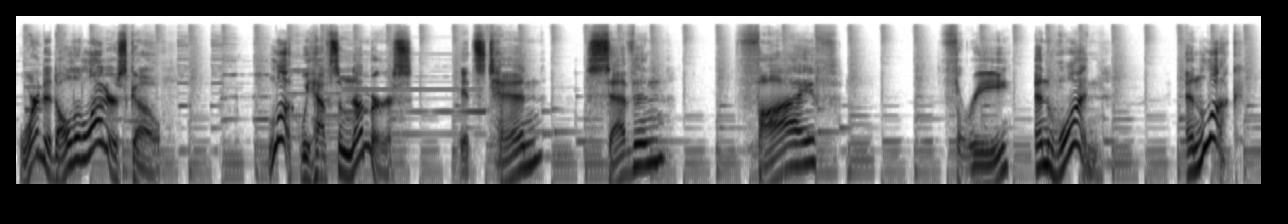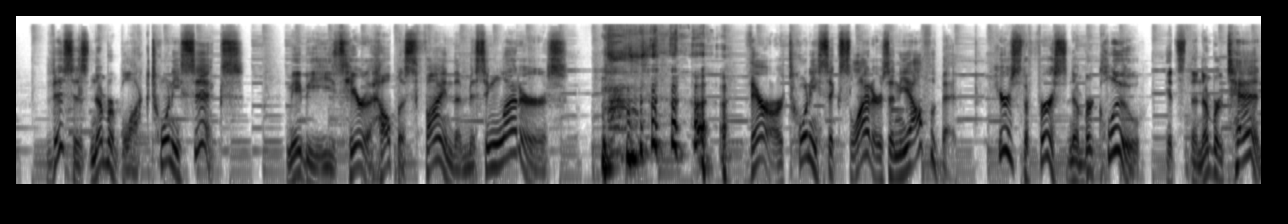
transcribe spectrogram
Where did all the letters go? Look, we have some numbers. It's 10, 7, 5, 3, and 1. And look, this is number block 26. Maybe he's here to help us find the missing letters. there are 26 letters in the alphabet. Here's the first number clue. It's the number 10.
